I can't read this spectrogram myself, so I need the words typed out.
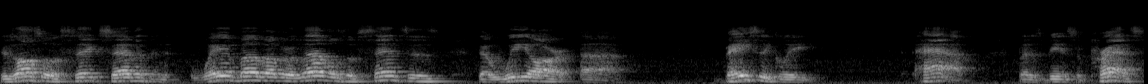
There's also a sixth, seventh, and way above other levels of senses that we are uh, basically have, but it's being suppressed.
